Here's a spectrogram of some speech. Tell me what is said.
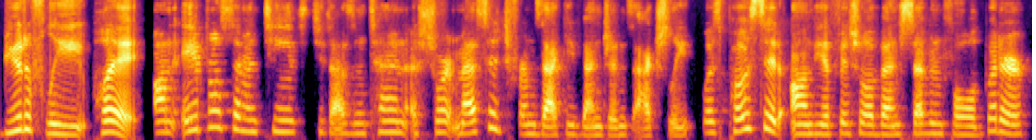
beautifully put. On April 17th, 2010, a short message from Zacky Vengeance actually was posted on the official Avenged Sevenfold Twitter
